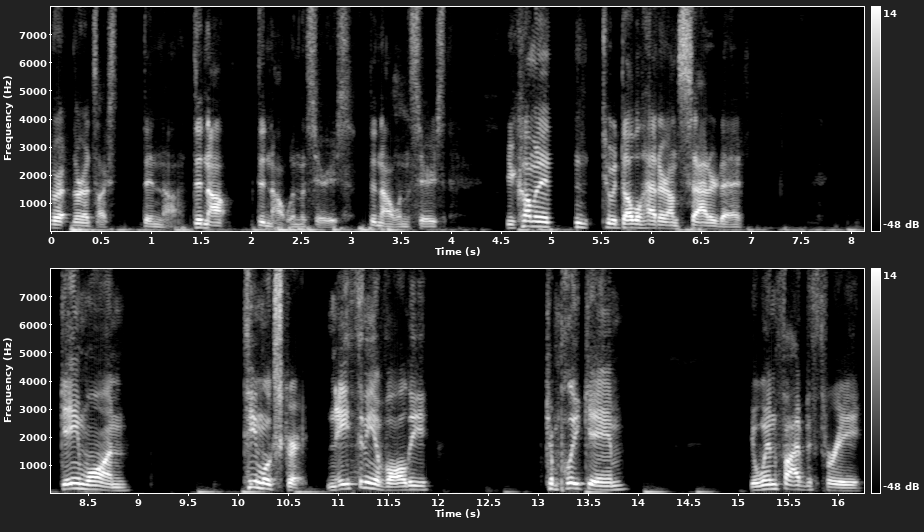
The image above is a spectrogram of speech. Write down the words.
the the Red Sox did not, did not, did not win the series. Did not win the series. You're coming into a doubleheader on Saturday. Game one, team looks great. Nathan Eovaldi, complete game. You win five to three.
